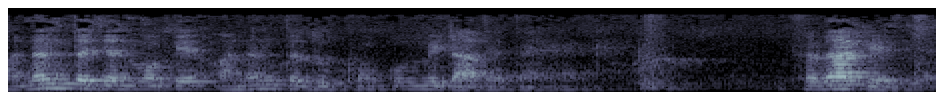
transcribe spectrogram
अनंत जन्मों के अनंत दुखों को मिटा देते हैं। सदा के लिए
